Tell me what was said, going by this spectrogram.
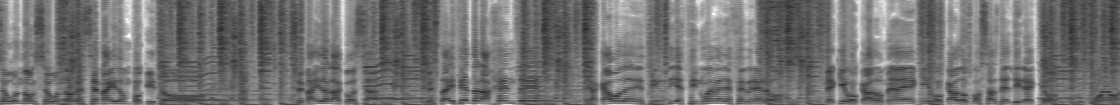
Segundo, un segundo que se me ha ido un poquito. se me ha ido la cosa. Me está diciendo la gente que acabo de decir 19 de febrero. Me he equivocado, me he equivocado. Cosas del directo. Bueno,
